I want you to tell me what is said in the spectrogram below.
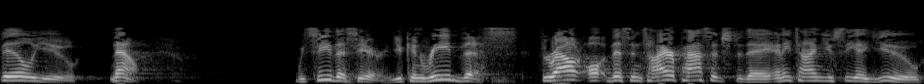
fill you. Now, we see this here. You can read this throughout all, this entire passage today. Anytime you see a you,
